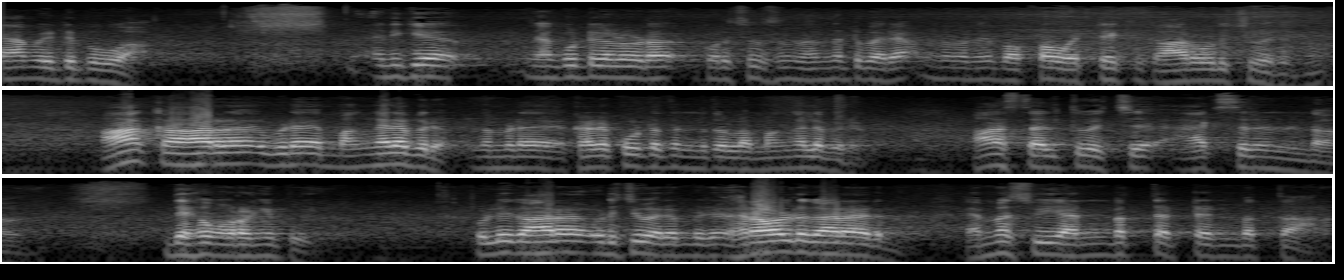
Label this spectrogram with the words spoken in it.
ഞാൻ വീട്ടിൽ പോവാം. എനിക്ക് ഞാൻ കുട്ടികളോട് കുറച്ച് ദിവസം നിന്നിട്ട് വരാം. എന്ന് പറഞ്ഞ് പപ്പ ഒറ്റയ്ക്ക് കാർ ഓടിച്ചു വരുന്നു. ആ കാറ് ഇവിടെ മംഗലപുരം നമ്മുടെ കഴക്കൂട്ടത്തിനടുത്തുള്ള മംഗലപുരം. ആ സ്ഥലത്ത് വെച്ച് ആക്സിഡന്റ് ഉണ്ടാകുന്നു ഇദ്ദേഹം ഉറങ്ങിപ്പോയി. പുള്ളി കാറ് ഓടിച്ച് വരുമ്പോൾ ഹെറോൾഡ് കാറായിരുന്നു എം എസ് വി അൻപത്തെട്ട് എൺപത്തി ആറ്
